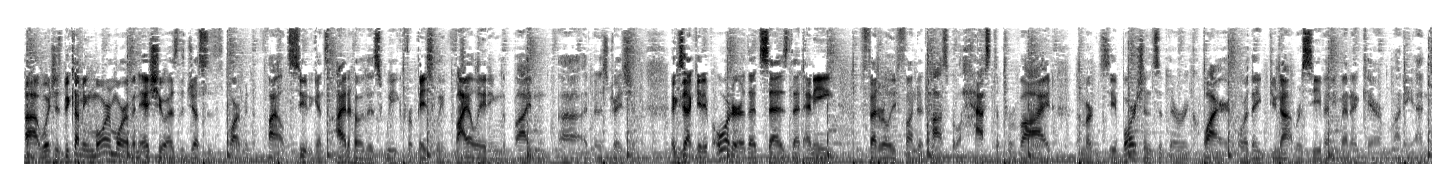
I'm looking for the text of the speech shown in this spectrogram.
uh, which is becoming more and more of an issue as the Justice Department filed suit against Idaho this week for basically violating the Biden uh, administration executive order that says that any federally funded hospital has to provide emergency abortions if they're required or they do not receive any Medicare money. And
